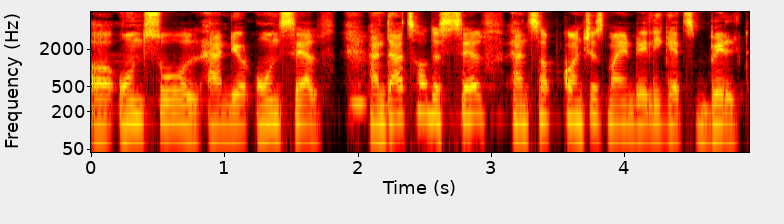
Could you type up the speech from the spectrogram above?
uh, own soul and your own self. And that's how the self and subconscious mind really gets built.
